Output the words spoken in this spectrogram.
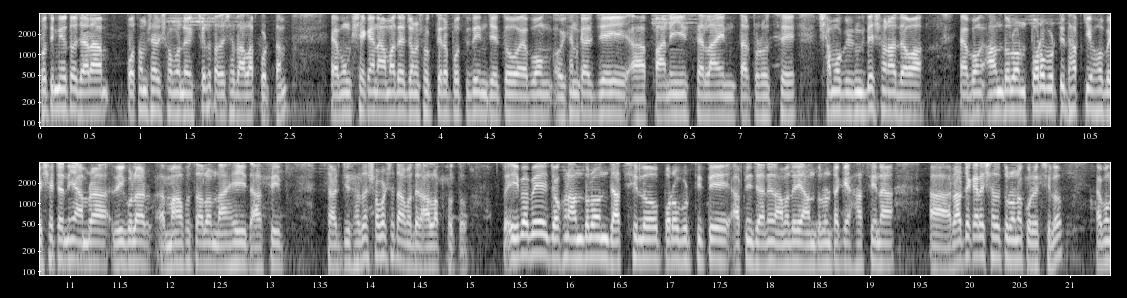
প্রতিনিয়ত যারা প্রথম সারি সমন্বয়ক ছিল তাদের সাথে আলাপ করতাম। এবং সেখানে আমাদের জনশক্তিরা প্রতিদিন যেত এবং ওইখানকার যে পানি, স্যালাইন, তারপর হচ্ছে সামগ্রিক নির্দেশনা দেওয়া এবং আন্দোলন পরবর্তী ধাপ কী হবে সেটা নিয়ে আমরা রেগুলার মাহফুজ আলম, নাহিদ, আসিফ, সার্জিস হাজার সবার সাথে আমাদের আলাপ হতো। তো এইভাবে যখন আন্দোলন যাচ্ছিল, পরবর্তীতে আপনি জানেন আমাদের এই আন্দোলনটাকে হাসিনা রাজাকারের সাথে তুলনা করেছিল। এবং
